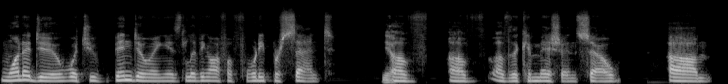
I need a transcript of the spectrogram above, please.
want to do, what you've been doing, is living off of forty percent of of of the commission. So, um,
